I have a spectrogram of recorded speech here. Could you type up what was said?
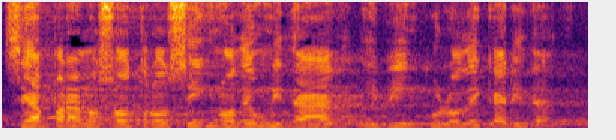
sea para nosotros signo de unidad y vínculo de caridad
